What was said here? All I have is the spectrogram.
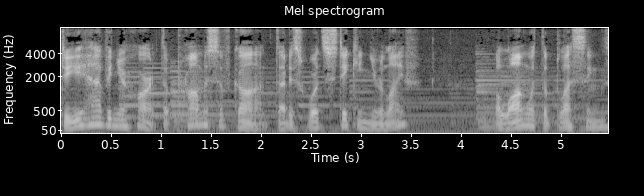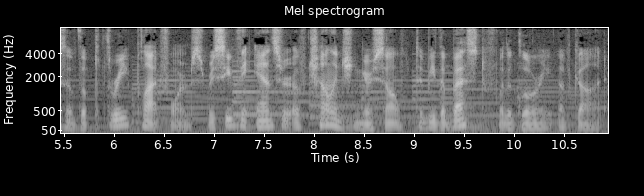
Do you have in your heart the promise of God that is worth staking your life? Along with the blessings of the three platforms, receive the answer of challenging yourself to be the best for the glory of God.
